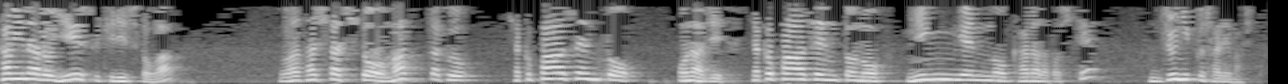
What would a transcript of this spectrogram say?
神なるイエス・キリストは私たちと全く100%同じ100%の人間の体として受肉されました。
